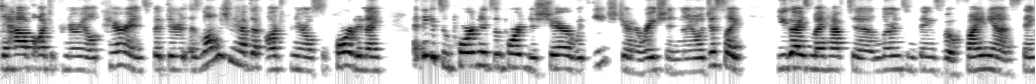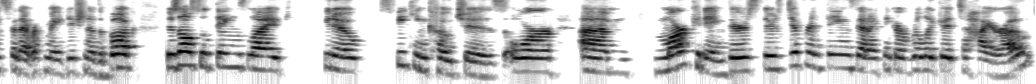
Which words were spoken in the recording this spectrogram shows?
to have entrepreneurial parents. But there, as long as you have that entrepreneurial support, and I, I think it's important. It's important to share with each generation. You know, just like you guys might have to learn some things about finance. Thanks for that recommendation of the book. There's also things like, you know, speaking coaches or um, marketing. There's there's different things that I think are really good to hire out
